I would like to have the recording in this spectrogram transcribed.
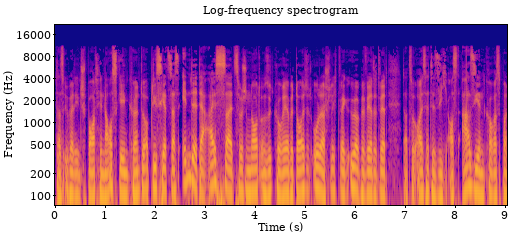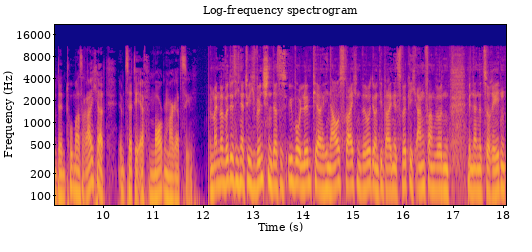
das über den Sport hinausgehen könnte. Ob dies jetzt das Ende der Eiszeit zwischen Nord- und Südkorea bedeutet oder schlichtweg überbewertet wird, dazu äußerte sich Ostasien-Korrespondent Thomas Reichert im ZDF Morgenmagazin. Ich meine, man würde sich natürlich wünschen, dass es über Olympia hinausreichen würde und die beiden jetzt wirklich anfangen würden, miteinander zu reden.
